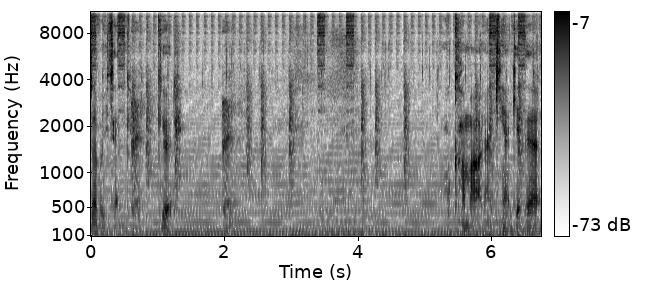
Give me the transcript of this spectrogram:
Everything. Good. Oh, come on. I can't get that.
